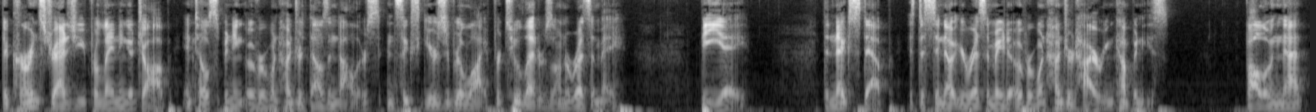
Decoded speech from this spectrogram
The current strategy for landing a job entails spending over $100,000 and six years of your life for two letters on a resume. BA. The next step is to send out your resume to over 100 hiring companies. Following that,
